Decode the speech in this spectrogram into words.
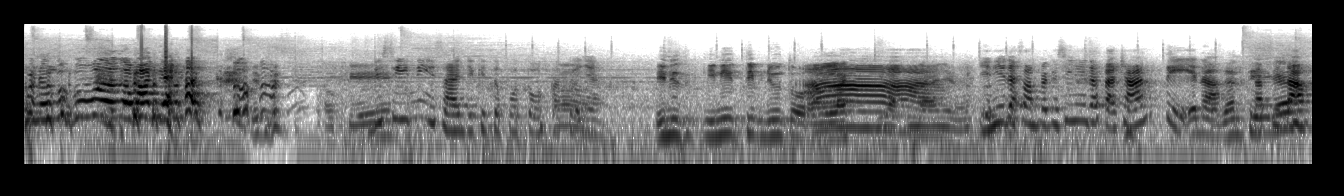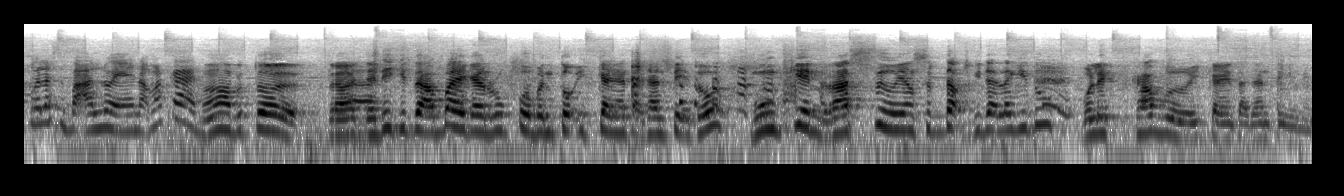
Penunggu gua kau panggil aku. Okey. Di sini saja kita potong sepatutnya. Ini ini tip dia untuk orang lelaki lah sebenarnya. Ah, ini dah sampai ke sini dah tak cantik dah. Tak cantik Tapi kan? tak apalah sebab Aloy yang nak makan. Ha betul. Dah, Ya. Jadi kita abaikan rupa bentuk ikan yang tak cantik tu. Mungkin rasa yang sedap sekejap lagi tu boleh cover ikan yang tak cantik ni.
